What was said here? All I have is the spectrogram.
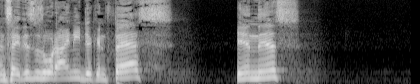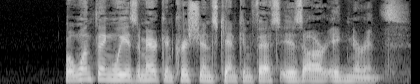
and say, this is what I need to confess in this? Well, one thing we as American Christians can confess is our ignorance.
